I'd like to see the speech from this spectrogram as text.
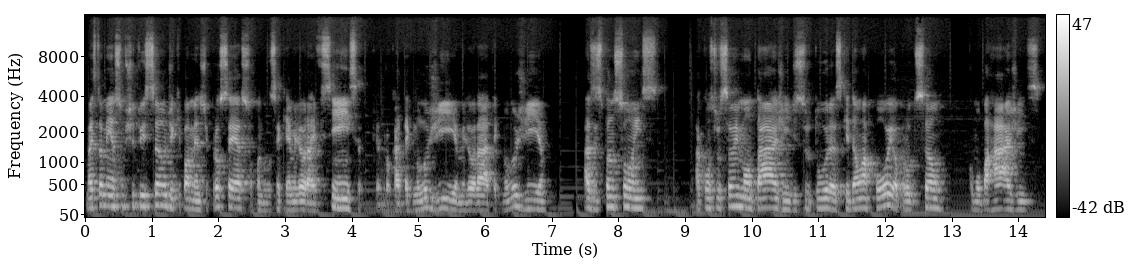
Mas também a substituição de equipamentos de processo, quando você quer melhorar a eficiência, quer trocar tecnologia, melhorar a tecnologia. As expansões, a construção e montagem de estruturas que dão apoio à produção, como barragens,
